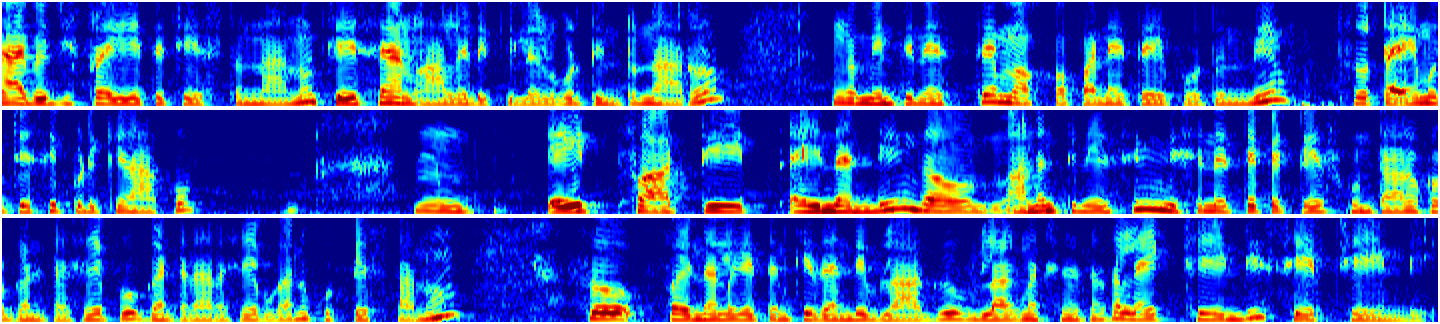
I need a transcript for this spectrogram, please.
క్యాబేజీ ఫ్రై అయితే చేస్తున్నాను. చేశాను. ఆల్రెడీ పిల్లలు కూడా తింటున్నారు. ఇంకా మేము తినేస్తే మాకు పని అయితే అయిపోతుంది. సో టైం వచ్చేసి ఇప్పటికి నాకు ఎయిట్ ఫార్టీ అయిందండి. ఇంకా అన్నం తినేసి మిషన్ అయితే పెట్టేసుకుంటాను. ఒక గంట సేపు గంటన్నర సేపు కానీ కుట్టేస్తాను. సో ఫైనల్గా అయితే ఇదండి వ్లాగ్. వ్లాగ్ నచ్చిన లైక్ చేయండి షేర్ చేయండి.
